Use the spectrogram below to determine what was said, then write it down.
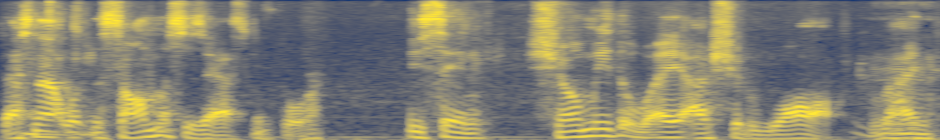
That's not what the psalmist is asking for. He's saying, "Show me the way I should walk," right? Mm.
